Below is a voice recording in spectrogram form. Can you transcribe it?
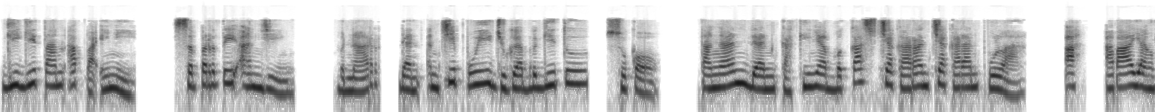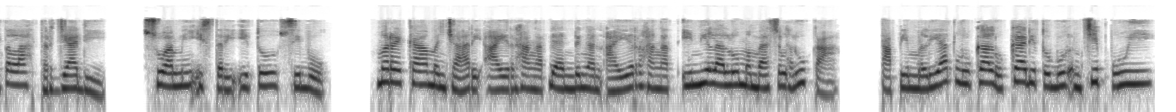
gigitan apa ini? Seperti anjing. Benar, dan Encipui juga begitu, Suko. Tangan dan kakinya bekas cakaran-cakaran pula. Ah, apa yang telah terjadi? Suami istri itu sibuk. Mereka mencari air hangat dan dengan air hangat ini lalu membasuh luka. Tapi melihat luka-luka di tubuh Encip Pui,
